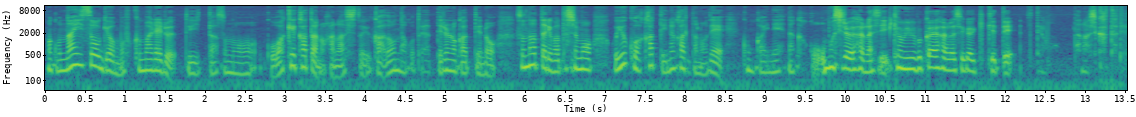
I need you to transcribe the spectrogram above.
まあ、この内装業も含まれるといったそのこう分け方の話というかどんなことやってるのかっていうのをそのあたり私もよく分かっていなかったので今回ねなんかこう面白い話興味深い話が聞けてとても楽しかったです。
